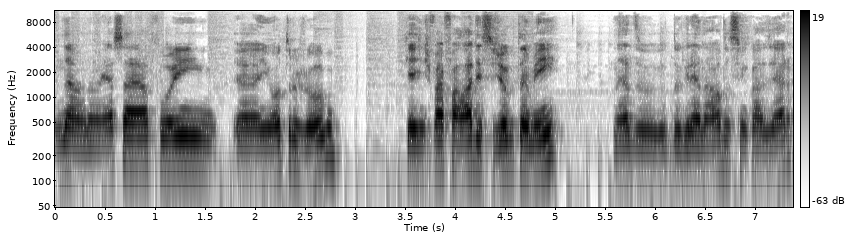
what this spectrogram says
Não, não. Essa foi em, uh, em outro jogo, que a gente vai falar desse jogo também, né, do, do Grenal, do 5 a 0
